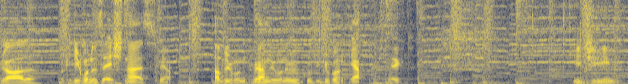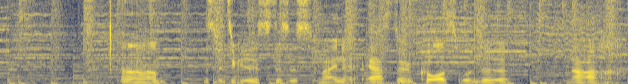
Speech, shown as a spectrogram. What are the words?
gerade. Okay, die Runde ist echt nice. Ja, haben die Runde, wir haben die Runde gut gewonnen. Ja, perfekt. GG. Ähm, das Witzige ist, das ist meine erste Kurs-Runde nach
